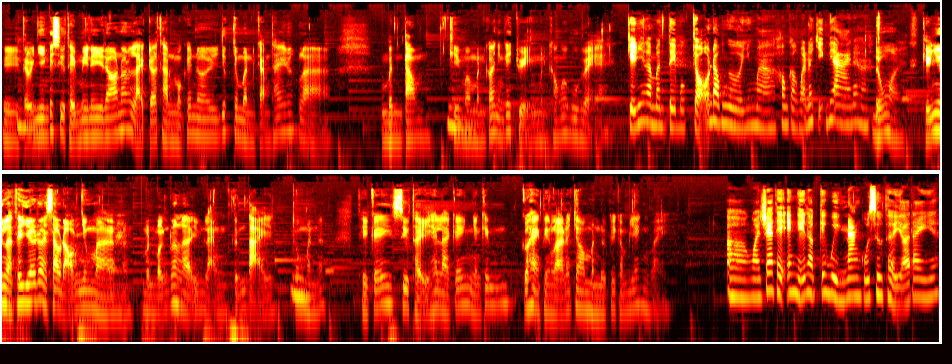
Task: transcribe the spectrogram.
Thì tự Ừ. nhiên cái siêu thị mini đó nó lại trở thành một cái nơi giúp cho mình cảm thấy rất là bình tâm khi Ừ. mà mình có những cái chuyện mình không có vui vẻ. Kiểu như là mình tìm một chỗ đông người nhưng mà không cần phải nói chuyện với ai đó hả? Đúng rồi. Kiểu như là thế giới rất là sao động nhưng mà mình vẫn rất là im lặng tĩnh tại trong Ừ. mình á. Thì cái siêu thị hay là cái những cái cửa hàng tiện lợi nó cho mình được cái cảm giác như vậy à, ngoài ra thì em nghĩ là cái quyền năng của siêu thị ở đây á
